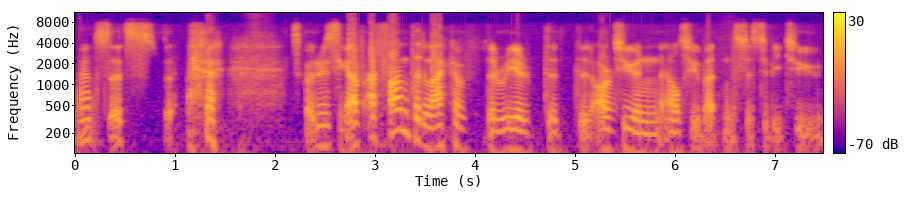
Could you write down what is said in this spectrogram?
that's that's that's quite interesting. I've I found the lack of the rear the, the R two and L two buttons just to be too.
